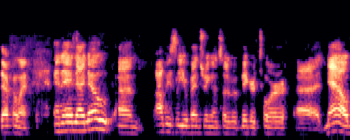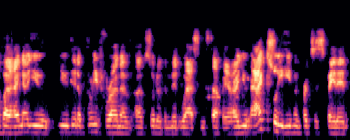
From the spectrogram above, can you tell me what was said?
Definitely, and and I know um, obviously you're venturing on sort of a bigger tour uh, now, but I know you you did a brief run of, of sort of the Midwest and stuff. Are you actually even participated?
